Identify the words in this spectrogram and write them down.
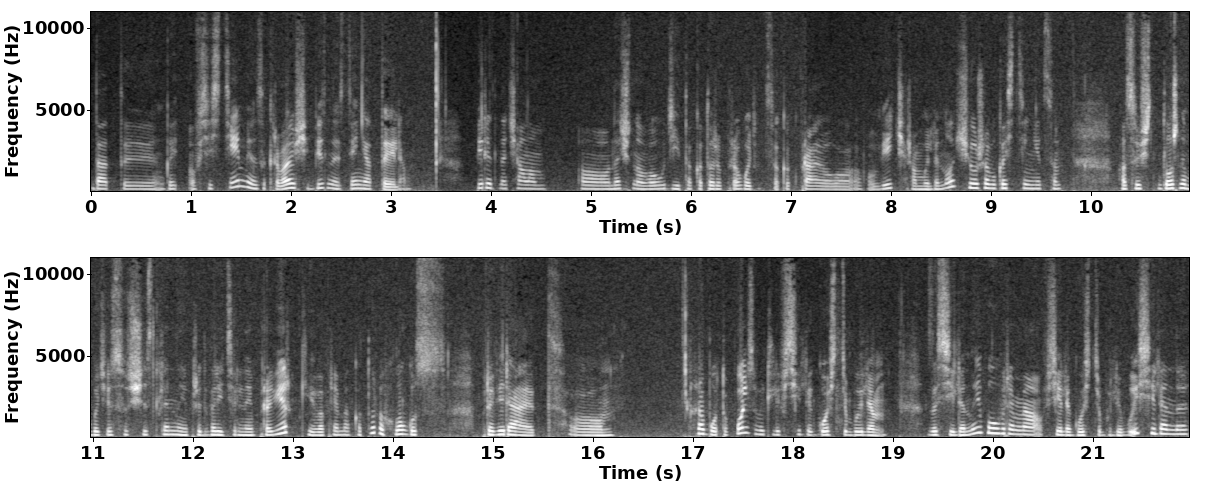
даты в системе, закрывающий бизнес-день отеля. Перед началом ночного аудита, который проводится, как правило, вечером или ночью уже в гостинице, должны быть осуществлены предварительные проверки, во время которых Логус проверяет э, работу пользователей, все ли гости были заселены вовремя, все ли гости были выселены,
